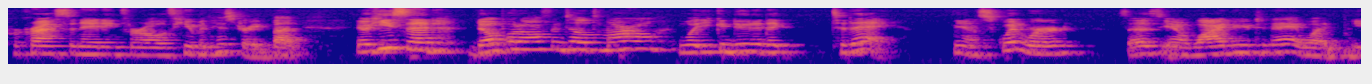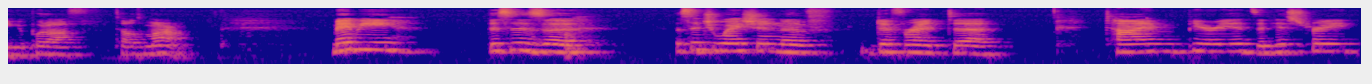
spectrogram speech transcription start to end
procrastinating for all of human history. But you know, he said, don't put off until tomorrow what you can do today today. You know, Squidward says, you know, why do today what you can put off till tomorrow? Maybe this is a, a situation of different uh, time periods in history.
